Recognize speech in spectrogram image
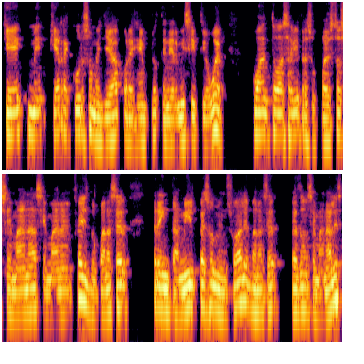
¿Qué, recurso me lleva, por ejemplo, tener mi sitio web? ¿Cuánto va a ser mi presupuesto semana a semana en Facebook? ¿Van a ser 30 mil pesos mensuales? ¿Van a ser, perdón, semanales?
